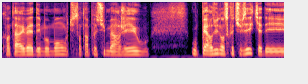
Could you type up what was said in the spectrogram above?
quand tu arrivais à des moments où tu te sentais un peu submergé ou, ou perdu dans ce que tu faisais, est-ce qu'il y a des,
